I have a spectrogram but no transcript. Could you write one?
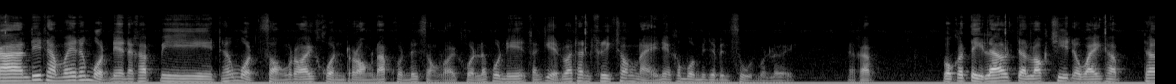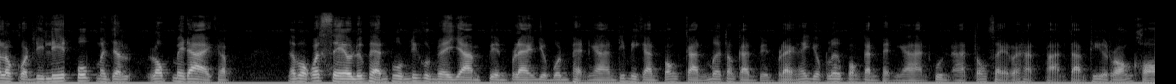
งานที่ทำไว้ทั้งหมดเนี่ยนะครับมีทั้งหมด 200 คนรองรับคนได้ 200 คน แล้วพวกนี้สังเกตว่าท่านคลิกช่องไหนเนี่ยข้างบนมันจะเป็นสูตรหมดเลยนะครับ ปกติแล้วจะล็อกชีตเอาไว้ครับ ถ้าเรากด delete ปุ๊บมันจะลบไม่ได้ครับ แล้วบอกว่าเซลล์หรือแผนภูมิที่คุณพยายามเปลี่ยนแปลงอยู่บนแผนงานที่มีการป้องกัน เมื่อต้องการเปลี่ยนแปลงให้ยกเลิกป้องกันแผนงาน คุณอาจต้องใส่รหัสผ่านตามที่ร้องขอ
